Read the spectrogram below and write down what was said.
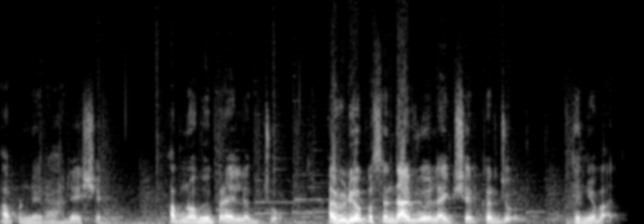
આપણને રાહ રહેશે. આપનો અભિપ્રાય લખજો. આ વીડિયો પસંદ આવ્યો લાઈક શેર કરજો. ધન્યવાદ.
